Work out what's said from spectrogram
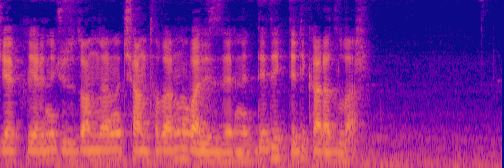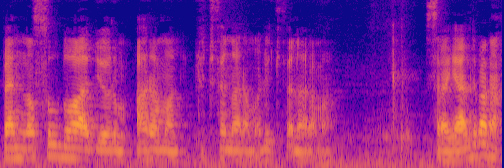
ceplerini, cüzdanlarını, çantalarını, valizlerini didik didik aradılar. Ben nasıl dua ediyorum arama, lütfen arama, lütfen arama. Sıra geldi bana.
